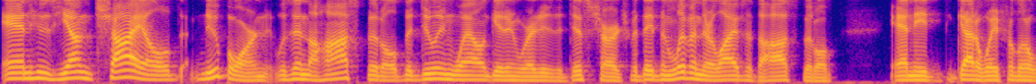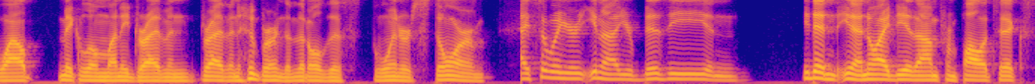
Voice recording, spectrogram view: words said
and whose young child, newborn, was in the hospital, but doing well and getting ready to discharge. But they'd been living their lives at the hospital, and he got away for a little while, make a little money driving driving Uber in the middle of this winter storm. I said, "Well, you're you know you're busy," and he didn't, you know, no idea that I'm from politics.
